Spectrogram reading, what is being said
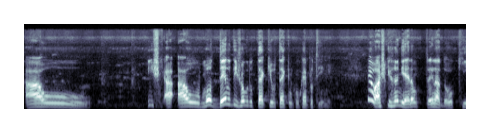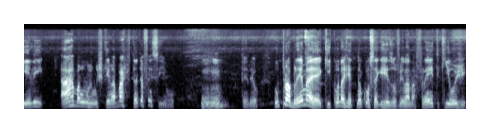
ao ao modelo de jogo do técnico que o técnico quer para o time. Eu acho que Raniel é um treinador que ele arma um, esquema bastante ofensivo. Uhum. Entendeu? O problema é que quando a gente não consegue resolver lá na frente, que hoje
